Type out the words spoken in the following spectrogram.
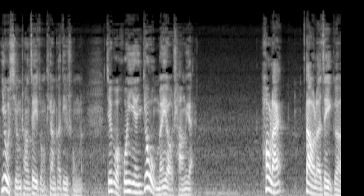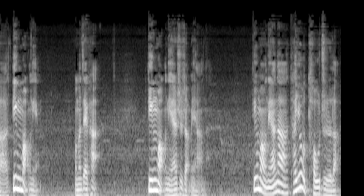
又形成这种天克地冲了，结果婚姻又没有长远。后来。到了这个丁卯年，我们再看丁卯年是怎么样的？丁卯年呢，他又投资了，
